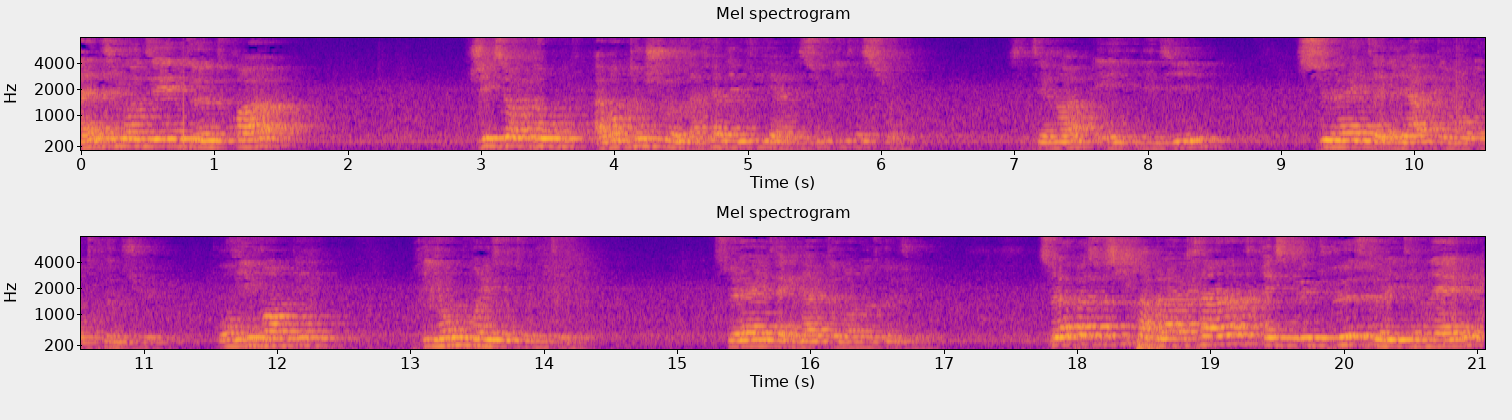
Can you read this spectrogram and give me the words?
1 Timothée 2, 3. J'exhorte donc, avant toute chose, à faire des prières, des supplications, etc. Et il est dit, cela est agréable devant notre Dieu. Pour vivre en paix, prions pour les autorités. Cela est agréable devant notre Dieu. Cela passe aussi par la crainte respectueuse de l'Éternel,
